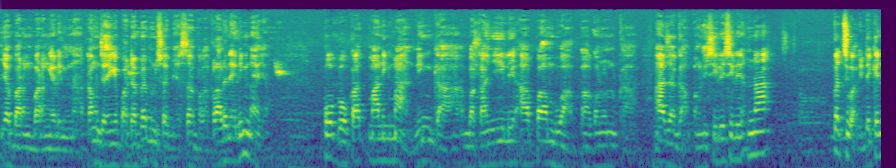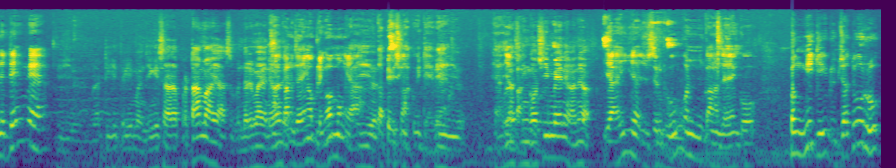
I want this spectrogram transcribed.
ya bareng-bareng ngeling na kang jaeng pada bae manusia biasa bakal kelalen eling na ya? Oh bokat maning-maning ka bakal nyili apa mbu apa konon ka aja gampang disili-sili na Oh. kecuali dekene dewe Iya, berarti ini manjingi salah pertama ya sebenarnya Kang kan. Kang Jaeng nggak boleh ngomong ya, Iya. tapi wis ngakui. Iya. Ya, Ya, ya, Pak. sing simen ya kan ya. Ya iya justru kuwen Kang Jaeng kok bengi ki belum bisa turu.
